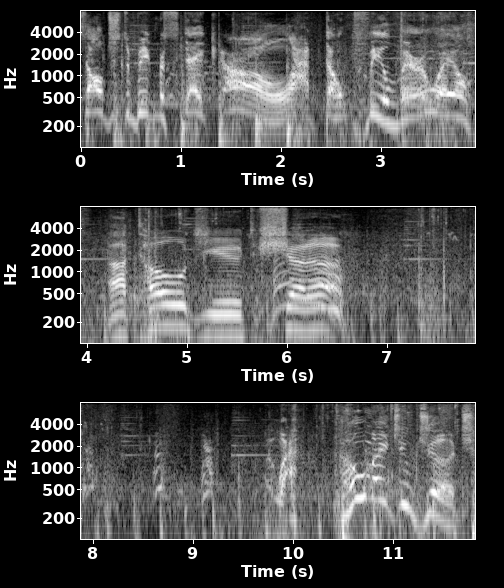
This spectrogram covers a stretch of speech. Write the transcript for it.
It's all just a big mistake. Oh, I don't feel very well. I told you to shut up. Who made you judge?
